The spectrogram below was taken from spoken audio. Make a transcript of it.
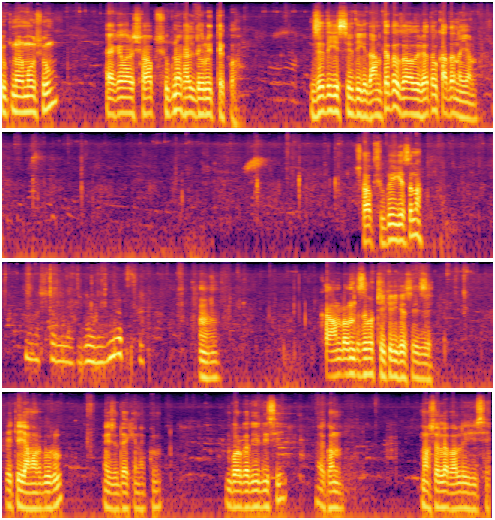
শুকনোর মৌসুম। একেবারে সব শুকনো খালি দৌড়ই থেকো যেদিকে সেদিকে, ধান খেতেও যাওয়া যাবে এত কাদা নাই এখন। সব শুকিয়ে গেছে না? হুম। কারণ লোন এবার ঠিকই গেছে, এই যে। এটাই আমার গরু, এই যে দেখেন এখন। বর্গা দিয়ে দিছি, এখন মশাল্লা ভালোই হয়েছে।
